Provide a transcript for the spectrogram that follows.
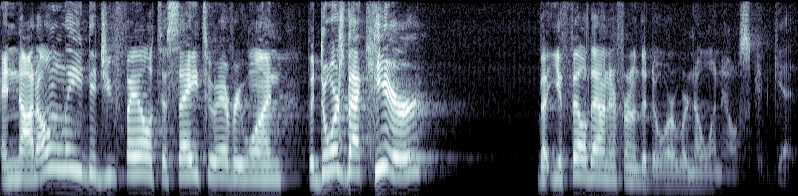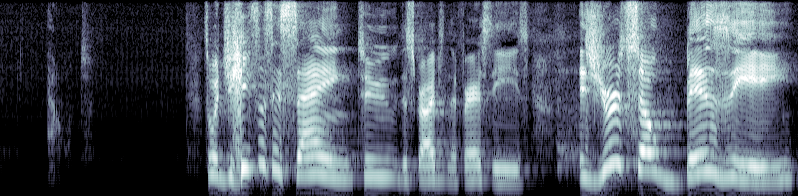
And not only did you fail to say to everyone, the door's back here, but you fell down in front of the door where no one else could get. So, what Jesus is saying to the scribes and the Pharisees is you're so busy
